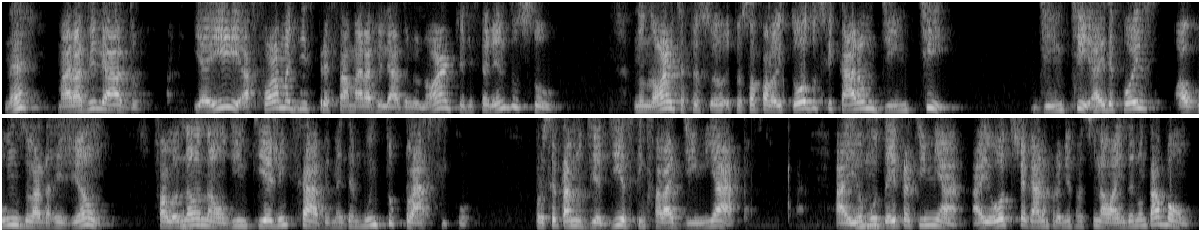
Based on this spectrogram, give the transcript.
né, maravilhado. E aí a forma de expressar maravilhado no norte é diferente do sul. No norte, pessoa, a pessoa falou, e todos ficaram dinti. Dinti. Aí depois, alguns lá da região falou, não, não, dinti a gente sabe, mas é muito clássico. Para você estar tá no dia a dia, você tem que falar dimiá. Aí eu mudei para dimiá. Aí outros chegaram para mim e falaram assim, não, ainda não está bom.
